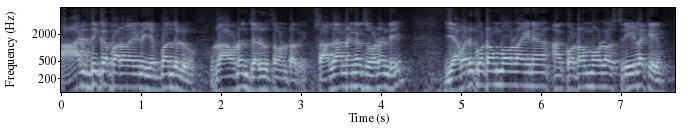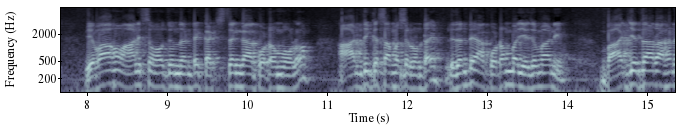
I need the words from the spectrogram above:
ఆర్థిక పరమైన ఇబ్బందులు రావడం జరుగుతూ ఉంటుంది. సాధారణంగా చూడండి ఎవరి కుటుంబంలో అయినా ఆ కుటుంబంలో స్త్రీలకి వివాహం ఆలస్యం అవుతుందంటే ఖచ్చితంగా ఆ కుటుంబంలో ఆర్థిక సమస్యలు ఉంటాయి లేదంటే ఆ కుటుంబ యజమాని బాధ్యతారహణ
